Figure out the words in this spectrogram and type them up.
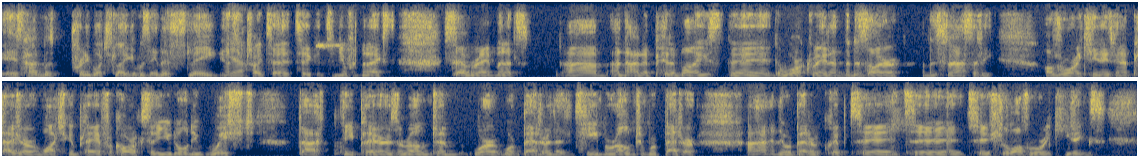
his hand was pretty much like it was in a sling as Yeah. he tried to, to continue for the next seven or eight minutes. Um, and that epitomised the, the work rate and the desire and the tenacity of Rory Keane. It's been a pleasure watching him play for Cork City. You'd only wished that the players around him were, were better, that the team around him were better, uh, and they were better equipped to, to, to show off Ruairí Keating's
